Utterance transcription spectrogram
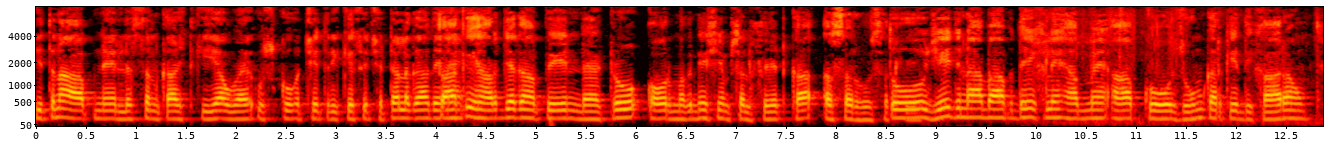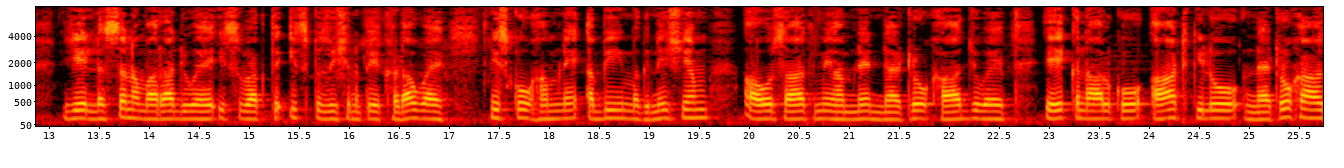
جتنا آپ نے لہسن کاشت کیا ہوا ہے اس کو اچھے طریقے سے چھٹا لگا دیں تاکہ ہر جگہ پہ نیٹرو اور مگنیشیم سلفیٹ کا اثر ہو سکے۔ تو یہ جناب آپ دیکھ لیں اب میں آپ کو زوم کر کے دکھا رہا ہوں۔ یہ لہسن ہمارا جو ہے اس وقت اس پوزیشن پہ کھڑا ہوا ہے۔ اس کو ہم نے ابھی مگنیشیم اور ساتھ میں ہم نے نیٹرو کھاد جو ہے، ایک کنال کو آٹھ کلو نیٹرو کھاد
